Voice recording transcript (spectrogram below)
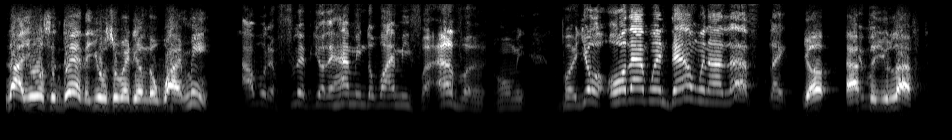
Nah, you wasn't there. That you was already on the why me. I would have flipped. Yo, they had me in the why me forever, homie. But yo, all that went down when I left. Like, yup, after was, you left.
